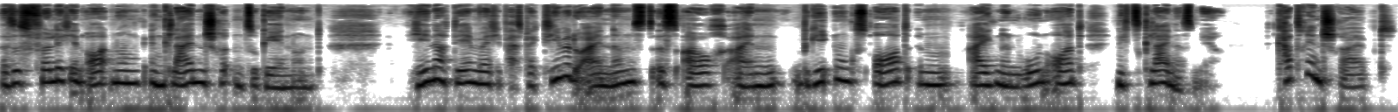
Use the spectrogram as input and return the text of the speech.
Es ist völlig in Ordnung, in kleinen Schritten zu gehen und je nachdem, welche Perspektive du einnimmst, ist auch ein Begegnungsort im eigenen Wohnort nichts Kleines mehr. Katrin schreibt,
